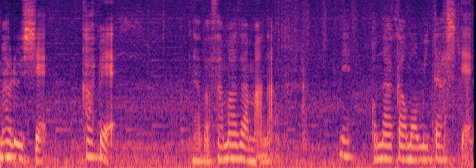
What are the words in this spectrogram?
マルシェカフェなどさまざまな、ね、お腹も満たして、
